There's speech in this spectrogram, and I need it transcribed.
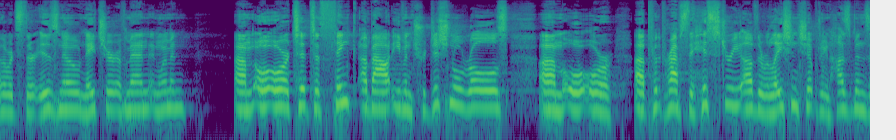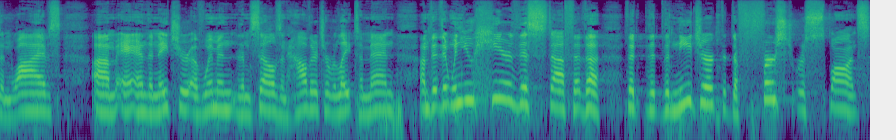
other words, there is no nature of men and women. Um, or, or to, to, think about even traditional roles um, or, or uh, perhaps the history of the relationship between husbands and wives um, and the nature of women themselves and how they're to relate to men. Um, that, that, when you hear this stuff, that the, the, the, the knee jerk, that the first response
